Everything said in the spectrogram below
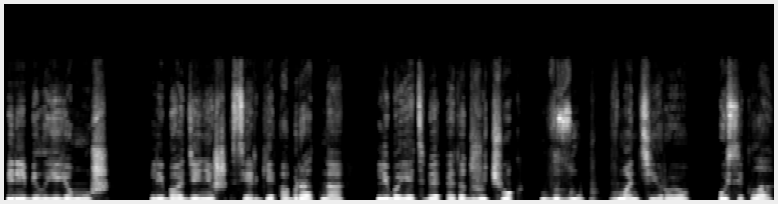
перебил ее муж, либо оденешь серьги обратно, либо я тебе этот жучок в зуб вмонтирую. Усекла?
